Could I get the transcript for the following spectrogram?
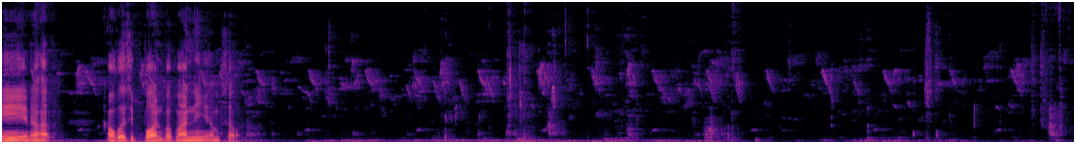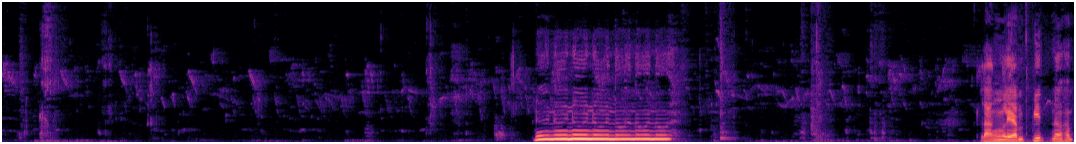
นี่นะครับเขาก็สิปอนประมาณนี้ครับเสานุยนุยนุยนุยนุยนุยนุยหลังแหลมปิดนะครับ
